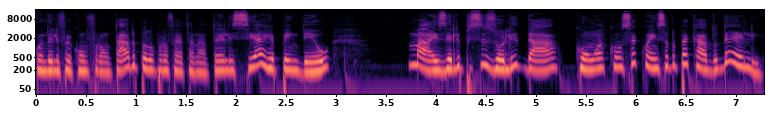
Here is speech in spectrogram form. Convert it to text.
quando ele foi confrontado pelo profeta Natan, ele se arrependeu, mas ele precisou lidar com a consequência do pecado dele.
